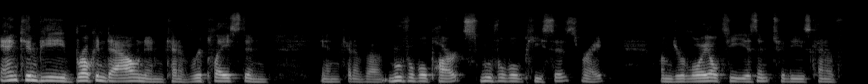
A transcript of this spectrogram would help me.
and can be broken down and kind of replaced in in kind of uh, movable parts, movable pieces. Right. Um, your loyalty isn't to these kind of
